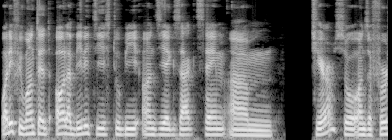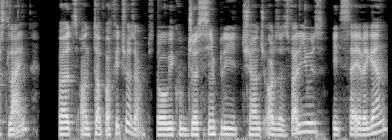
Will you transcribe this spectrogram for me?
What if we wanted all abilities to be on the exact same um, tier, so on the first line? But on top of each other. So we could just simply change all those values, hit save again,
